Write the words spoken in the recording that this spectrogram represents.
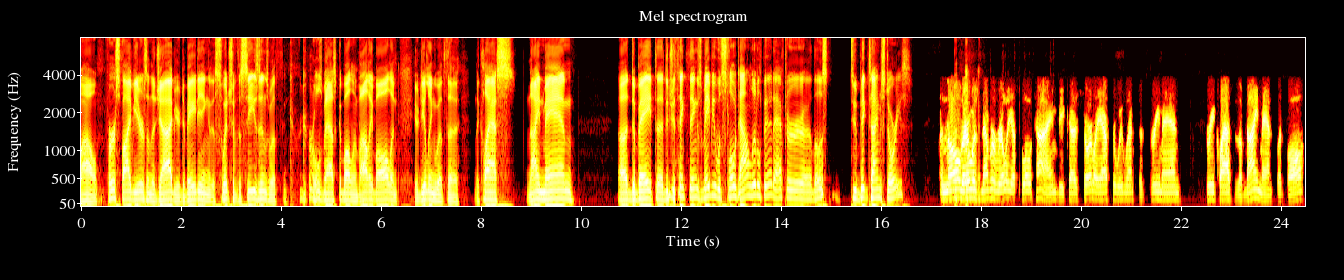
Wow. First five years on the job, you're debating the switch of the seasons with girls basketball and volleyball, and you're dealing with the, the class nine man uh, debate. Uh, did you think things maybe would slow down a little bit after uh, those two big time stories? No, there was never really a slow time because shortly after we went to three man, three classes of nine man football,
